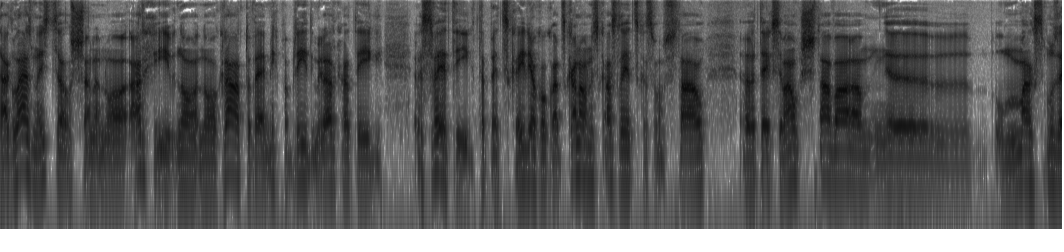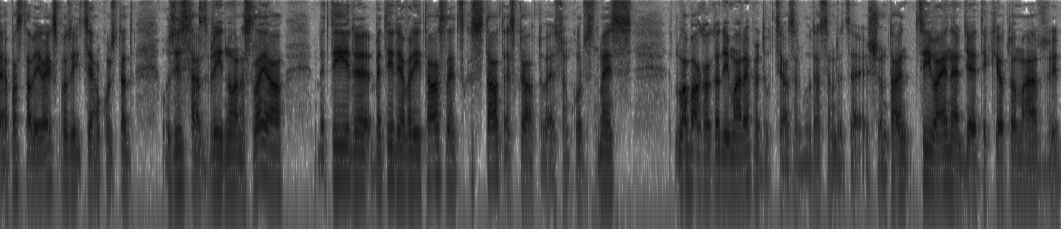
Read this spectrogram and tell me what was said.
tā glezna izcelšana no arhīva, no, no krātuvēm ik pa brīdim ir ārkārtīgi eh, svētīga. Tāpēc, ka ir jau kaut kādas kanoniskās lietas, kas mums stāv, eh, teiksim, augšstāvā. Eh, mākslas muzejā pastāvīgā ekspozīcijā, kuras tad uz izstādes brīdi nones lejā, bet ir, bet ir jau arī tās lietas, kas stāv taisa krātuvēs un kuras mēs labākā gadījumā reprodukcijās varbūt esam redzējuši. Un tā dzīvā enerģētika jau tomēr ir,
